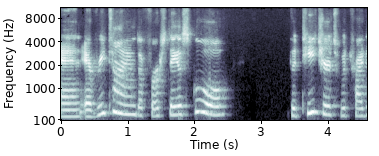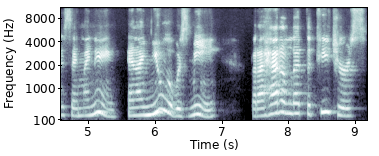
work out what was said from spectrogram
And every time the first day of school, the teachers would try to say my name. And I knew it was me, but I had to let the teachers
